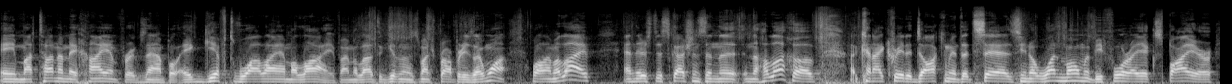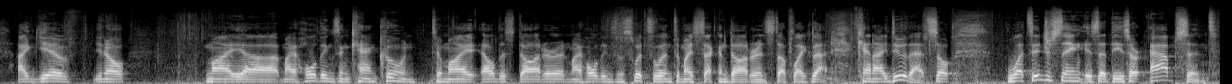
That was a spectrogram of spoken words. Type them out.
a matana mechayim, for example, a gift while I am alive. I'm allowed to give them as much property as I want while I'm alive. And there's discussions in the in the halacha of uh, can I create a document that says, you know, one moment before I expire, I give, you know my, uh, my holdings in Cancun to my eldest daughter and my holdings in Switzerland to my second daughter and stuff like that. Can I do that? So what's interesting is that these are absent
